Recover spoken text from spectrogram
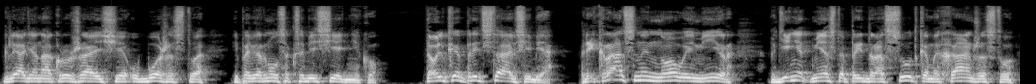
глядя на окружающее убожество, и повернулся к собеседнику. Только представь себе, прекрасный новый мир, где нет места предрассудкам и ханжеству,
